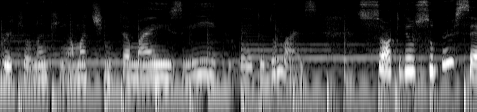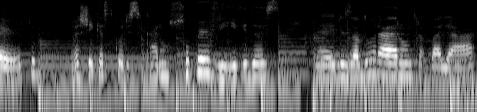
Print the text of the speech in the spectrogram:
Porque o nanquim é uma tinta mais líquida e tudo mais. Só que deu super certo. Eu achei que as cores ficaram super vívidas, né? Eles adoraram trabalhar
